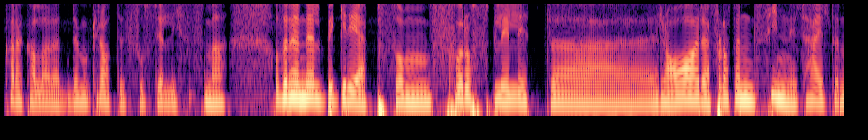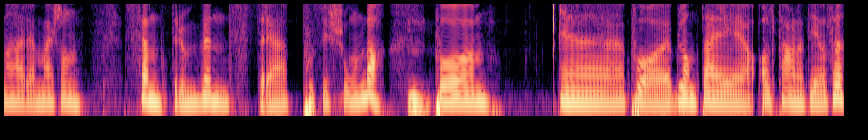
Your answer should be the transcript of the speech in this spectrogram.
hva de kaller det, demokratisk sosialisme. Altså det er en del begrep som for oss blir litt uh, rare, for at en finner ikke helt denne her mer sånn sentrum-venstre-posisjon da, Mm. på, eh, på blant de alternativene. Så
